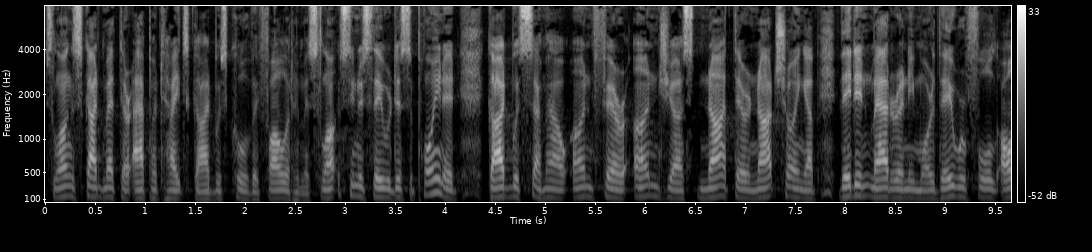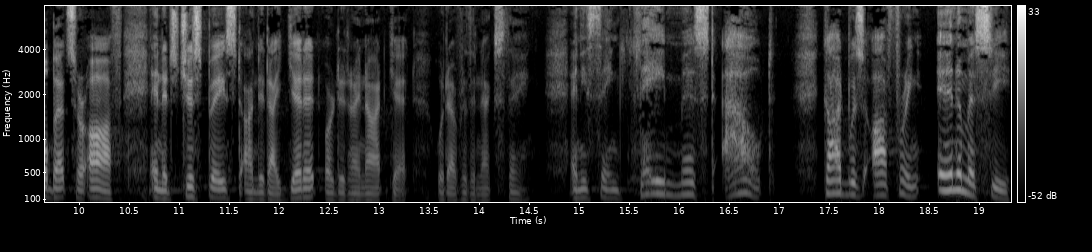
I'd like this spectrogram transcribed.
As long as God met their appetites, God was cool. They followed him. As, long, as soon as they were disappointed, God was somehow unfair, unjust, not there, not showing up. They didn't matter anymore. They were fooled. All bets are off. And it's just based on did I get it or did I not get whatever the next thing. And he's saying they missed out. God was offering intimacy.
